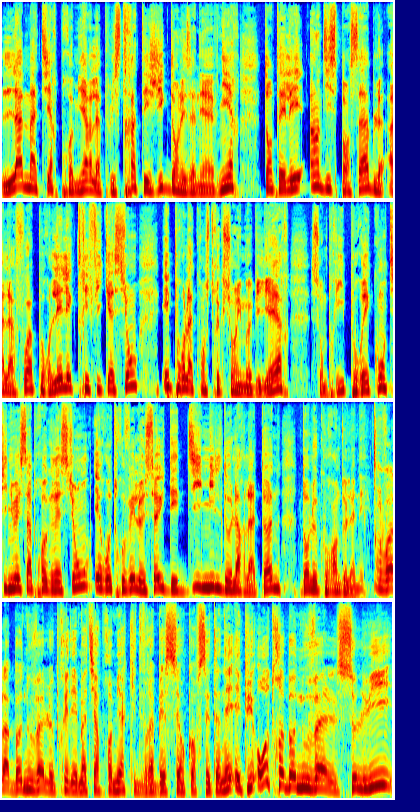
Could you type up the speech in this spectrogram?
la matière première la plus stratégique dans les années à venir, tant elle est indispensable à la fois pour l'électrification et pour la construction immobilière. Son prix pourrait continuer sa progression et retrouver le seuil des 10 000 dollars la tonne dans le courant de l'année. Voilà, bonne nouvelle, le prix des matières premières qui devrait baisser encore cette année. Et puis, autre bonne nouvelle, celui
